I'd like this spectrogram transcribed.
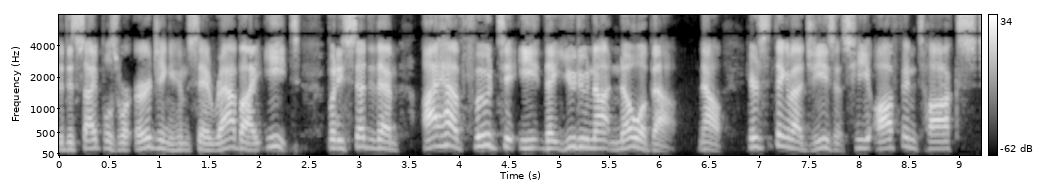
the disciples were urging him, say, Rabbi, eat. But he said to them, I have food to eat that you do not know about. Now, Here's the thing about Jesus. He often talks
